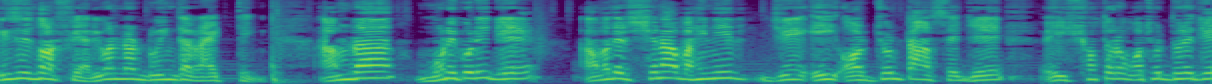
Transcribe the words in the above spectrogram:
this is not fair you are not doing the right thing আমরা মনে করি যে আমাদের সেনাবাহিনীর যে এই অর্জনটা আছে, যে এই সতেরো বছর ধরে যে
